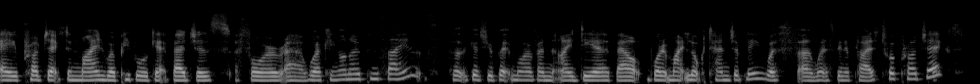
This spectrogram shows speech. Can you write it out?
a project in mind where people will get badges for uh, working on open science. So it gives you a bit more of an idea about what it might look tangibly with um, when it's been applied to a project.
